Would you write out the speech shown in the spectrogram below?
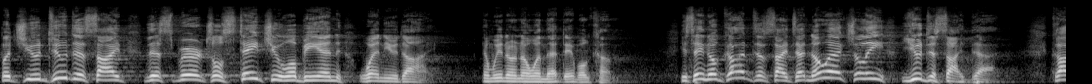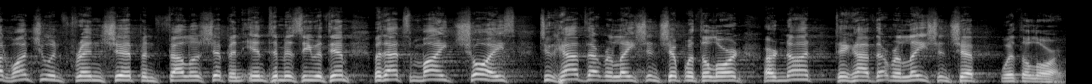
but you do decide the spiritual state you will be in when you die. And we don't know when that day will come. You say, no, God decides that. No, actually, you decide that. God wants you in friendship and fellowship and intimacy with Him, but that's my choice to have that relationship with the Lord or not to have that relationship with the Lord.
